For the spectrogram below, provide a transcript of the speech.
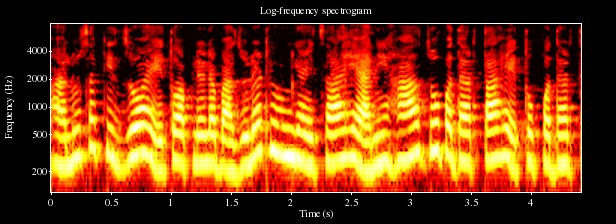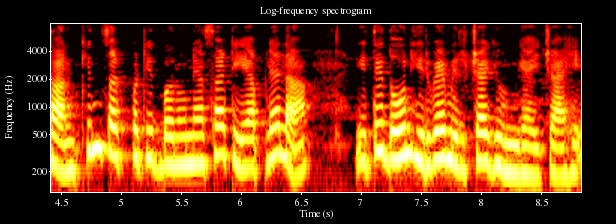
आलूचा किस जो आहे तो आपल्याला बाजूला ठेवून घ्यायचा आहे आणि हा जो पदार्थ आहे तो पदार्थ आणखीन चटपटीत बनवण्यासाठी आपल्याला इथे दोन हिरव्या मिरच्या घेऊन घ्यायच्या आहे.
